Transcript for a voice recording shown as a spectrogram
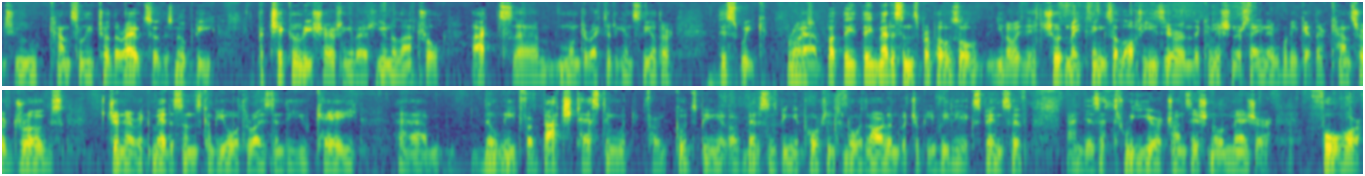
two cancel each other out. So there's nobody particularly shouting about unilateral acts, um, one directed against the other this week. Right. Uh, but the, the medicines proposal, you know, it, it, should make things a lot easier. And the commissioner saying everybody get their cancer drugs, generic medicines can be authorised in the UK. Um, no need for batch testing with, for goods being or medicines being imported into Northern Ireland, which would be really expensive. And there's a three-year transitional measure for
